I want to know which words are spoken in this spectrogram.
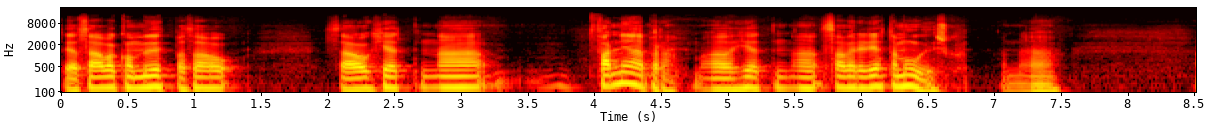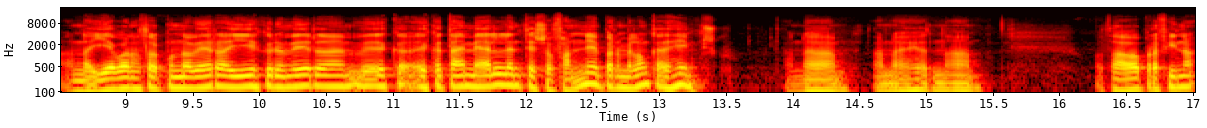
þegar það var komið upp þá þá hérna fann ég það bara að hérna, það veri rétt að múið sko. þannig, að, þannig að ég var náttúrulega búin að vera í ykkurum viðraðum við eitthvað, dæmi ellendis og fann ég bara að mér langaði heim sko. þannig að, þannig að hérna, og það var bara fína,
